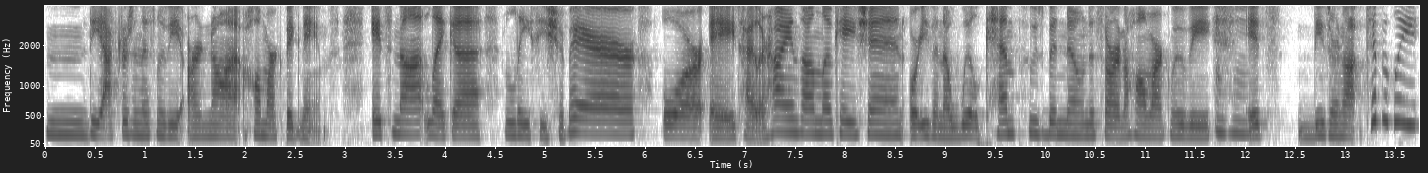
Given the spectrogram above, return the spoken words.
mm, the actors in this movie are not Hallmark big names? It's not like a Lacey Chabert or a Tyler Hynes on location or even a Will Kemp who's been known to star in a Hallmark movie. It's these are not typically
